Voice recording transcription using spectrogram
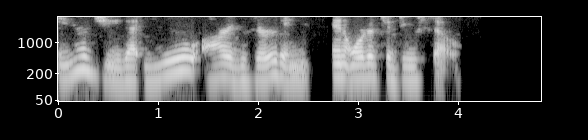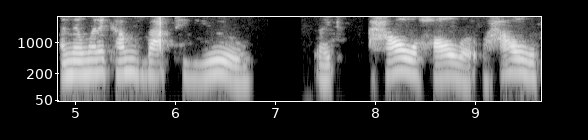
energy that you are exerting in order to do so. And then when it comes back to you, like how hollow, how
